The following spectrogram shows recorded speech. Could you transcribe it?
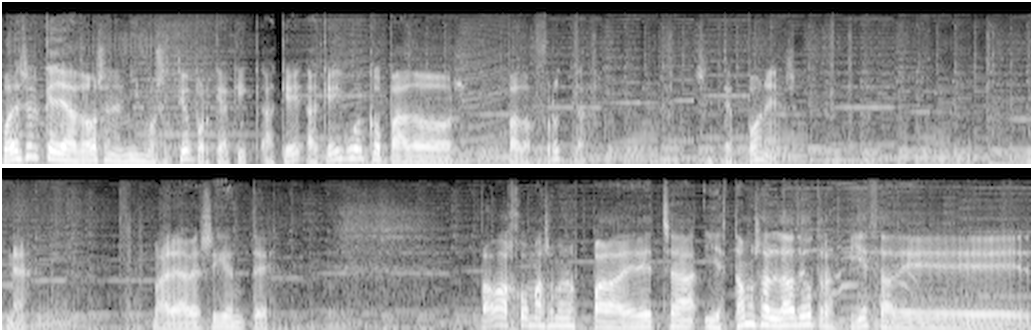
Puede ser que haya dos en el mismo sitio, porque aquí, aquí, aquí hay hueco para dos, para dos frutas. Si te pones. Nah. Vale, a ver, siguiente. Para abajo, más o menos para la derecha. Y estamos al lado de otra pieza de...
